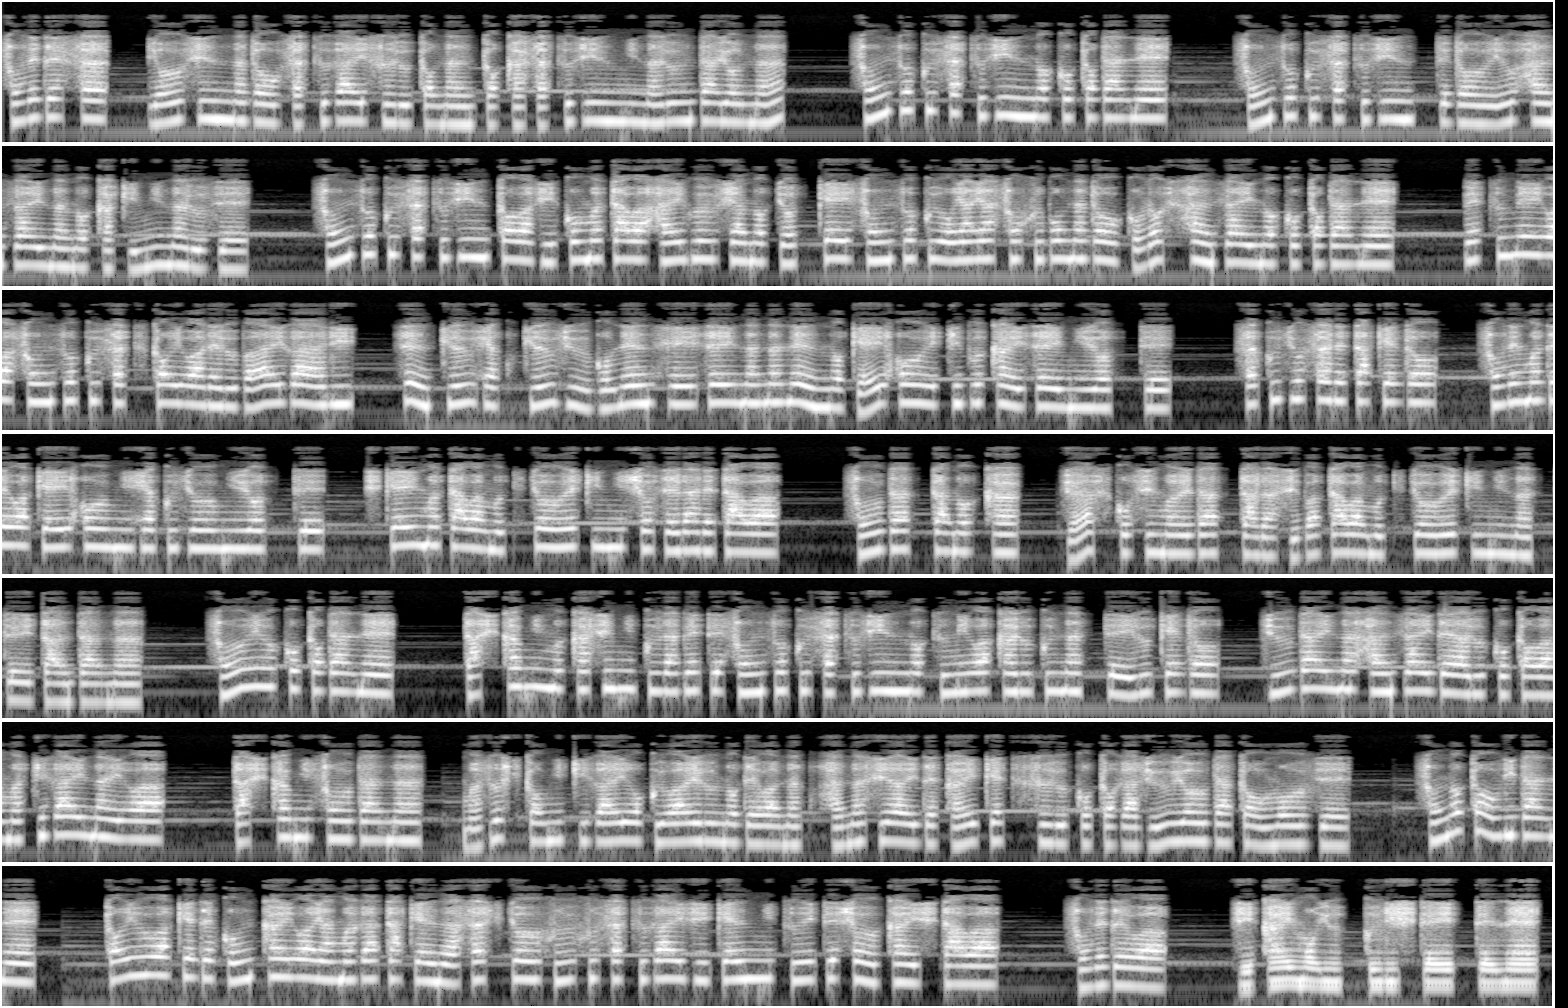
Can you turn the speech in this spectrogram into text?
それでさ、両親などを殺害するとなんとか殺人になるんだよな？存続殺人のことだね。存続殺人ってどういう犯罪なのか気になるぜ。存続殺人とは事故または配偶者の直系存続親や祖父母などを殺す犯罪のことだね。別名は存続殺と言われる場合があり、1995年平成7年の刑法一部改正によって、削除されたけど、それまでは刑法200条によって、死刑または無期懲役に処せられたわ。そうだったのか。じゃあ少し前だったら柴田は無期懲役になっていたんだな。そういうことだね。確かに昔に比べて存続殺人の罪は軽くなっているけど、重大な犯罪であることは間違いないわ。確かにそうだな。まず人に危害を加えるのではなく話し合いで解決することが重要だと思うぜ。その通りだね。というわけで今回は山形県朝日町夫婦殺害事件について紹介したわ。それでは、次回もゆっくりしていってね。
